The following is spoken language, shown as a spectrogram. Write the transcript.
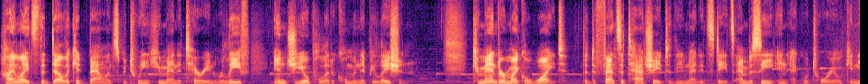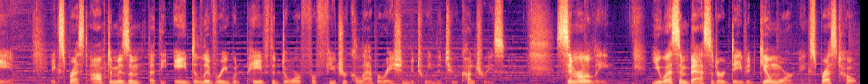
highlights the delicate balance between humanitarian relief and geopolitical manipulation. Commander Michael White, the defense attaché to the United States Embassy in Equatorial Guinea, expressed optimism that the aid delivery would pave the door for future collaboration between the two countries. Similarly, U.S. Ambassador David Gilmour expressed hope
